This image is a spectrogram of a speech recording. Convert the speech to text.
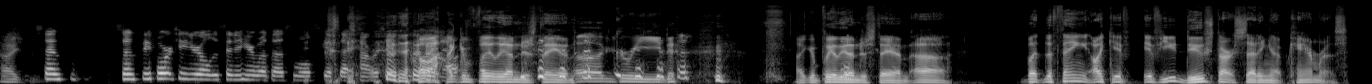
I, since since the 14 year old is sitting here with us, we'll skip that conversation. No, right I completely understand. agreed. I completely understand. Uh, but the thing, like, if if you do start setting up cameras,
